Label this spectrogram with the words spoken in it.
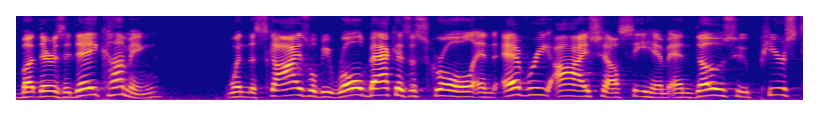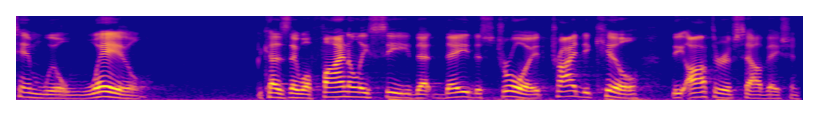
But there's a day coming when the skies will be rolled back as a scroll, and every eye shall see him, and those who pierced him will wail, because they will finally see that they destroyed, tried to kill the author of salvation.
